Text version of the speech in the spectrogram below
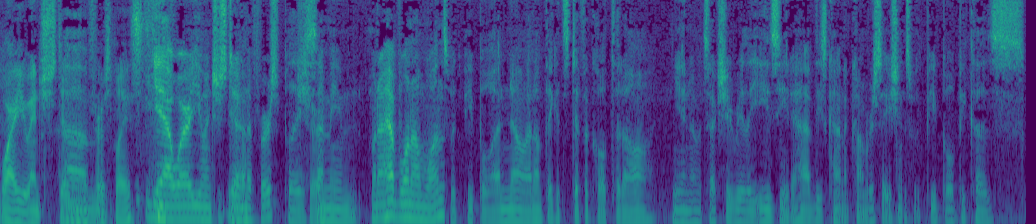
Why are you interested in the Um, first place? Yeah, why are you interested Yeah, in the first place? sure. I mean, when I have one-on-ones with people, I know I don't think it's difficult at all. You know, it's actually really easy to have these kind of conversations with people because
